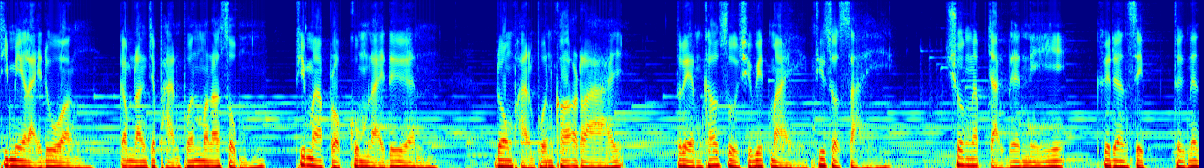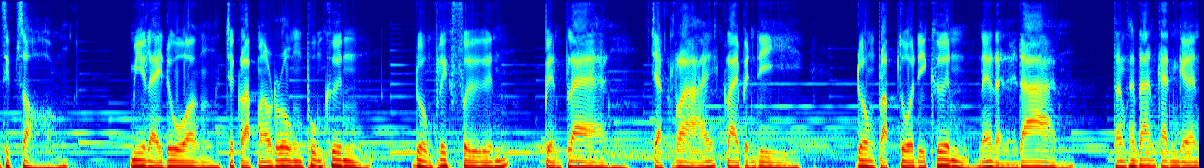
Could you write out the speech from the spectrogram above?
ที่มีหลายดวงกำลังจะผ่านพ้นมรสุมที่มาปกคลุมหลายเดือน ดวงผ่านพ้นเคราะห์ร้าย เตรียมเข้าสู่ชีวิตใหม่ที่สดใส ช่วงนับจากเดือนนี้คือเดือน 10 ถึงเดือน 12 มีหลายดวงจะกลับมารุ่งพุ่งขึ้น ดวงพลิกฟื้น เปลี่ยนแปลง จากร้ายกลายเป็นดี ดวงปรับตัวดีขึ้นในหลาย ๆ ด้าน ทั้งทางด้านการเงิน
